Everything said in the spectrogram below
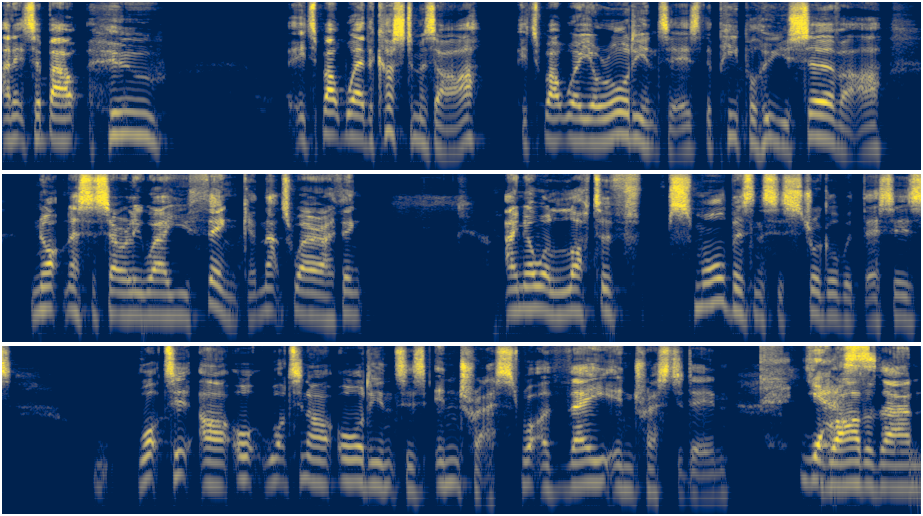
and it's about who it's about where the customers are, it's about where your audience is, the people who you serve are, not necessarily where you think, and that's where I think I know a lot of small businesses struggle with this is what's it our what's in our audience's interest? What are they interested in? Yes. rather than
